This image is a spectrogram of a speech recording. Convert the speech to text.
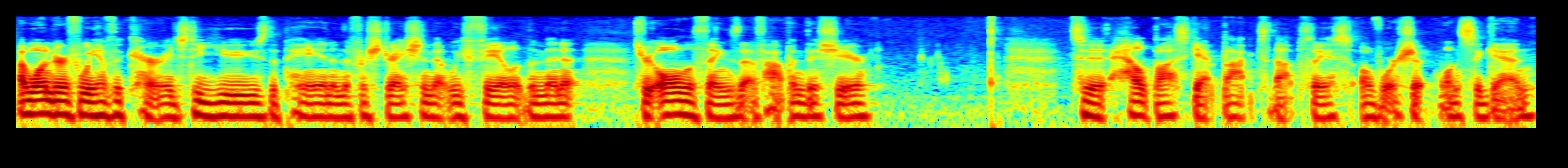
I wonder if we have the courage to use the pain and the frustration that we feel at the minute through all the things that have happened this year to help us get back to that place of worship once again.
